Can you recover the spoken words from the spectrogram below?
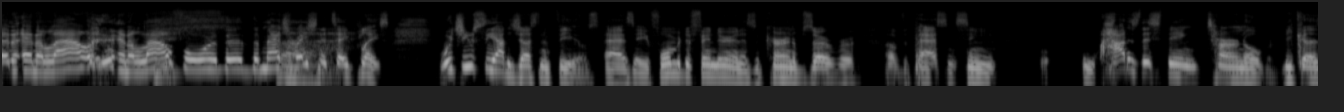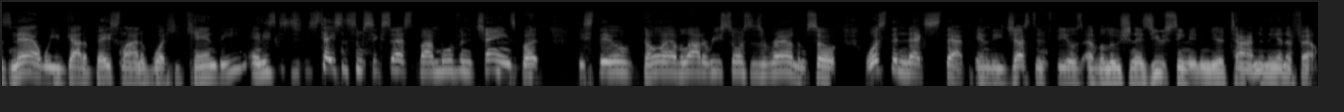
and, and allow and allow for the, the maturation to ah. take place. What you see out of Justin Fields as a former defender and as a current observer of the passing scene, how does this thing turn over? Because now we've got a baseline of what he can be, and he's, he's tasting some success by moving the chains, but he still don't have a lot of resources around him. So, what's the next step in the Justin Fields evolution as you've seen it in your time in the NFL?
